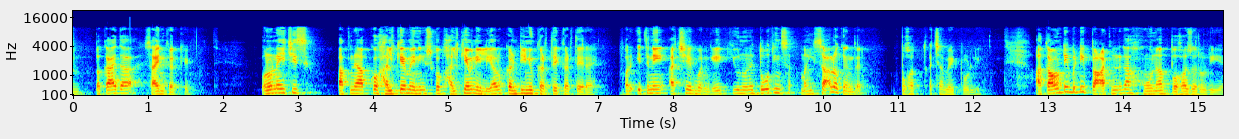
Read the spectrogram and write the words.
बाकायदा साइन करके। उन्होंने ये चीज़ अपने आप को हल्के में नहीं, उसको हल्के में नहीं लिया और कंटिन्यू करते करते रहे। और इतने अच्छे बन गए कि उन्होंने दो तीन मही, सालों के अंदर बहुत अच्छा वेट तोड़ लिया। अकाउंटेबिलिटी पार्टनर का होना बहुत ज़रूरी है,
